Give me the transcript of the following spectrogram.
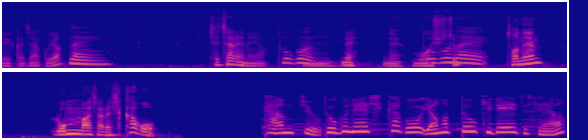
여기까지 하고요. 네. 제 차례네요. 도군. 음. 네. 네 무엇이죠? 도군의 저는 롬 마 샬의 시카고. 다음 주 도군의 시카고 영업도 기대해 주세요.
